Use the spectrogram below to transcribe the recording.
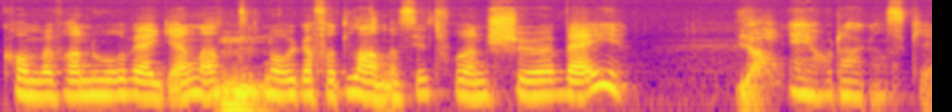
kommer fra Nordvegen, at Mm. Norge har fått landet sitt fra en sjøvei, Ja. er jo da ganske,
